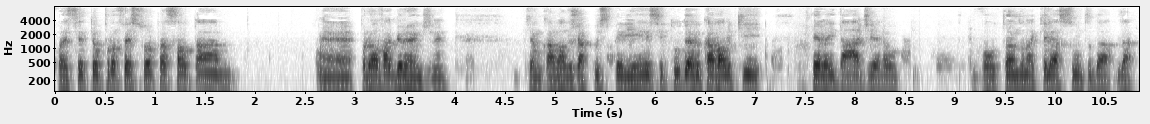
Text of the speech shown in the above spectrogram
vai ser teu professor para saltar é, prova grande, né? Que é um cavalo já com experiência e tudo. Era o cavalo que, pela idade, era o, voltando naquele assunto da, da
